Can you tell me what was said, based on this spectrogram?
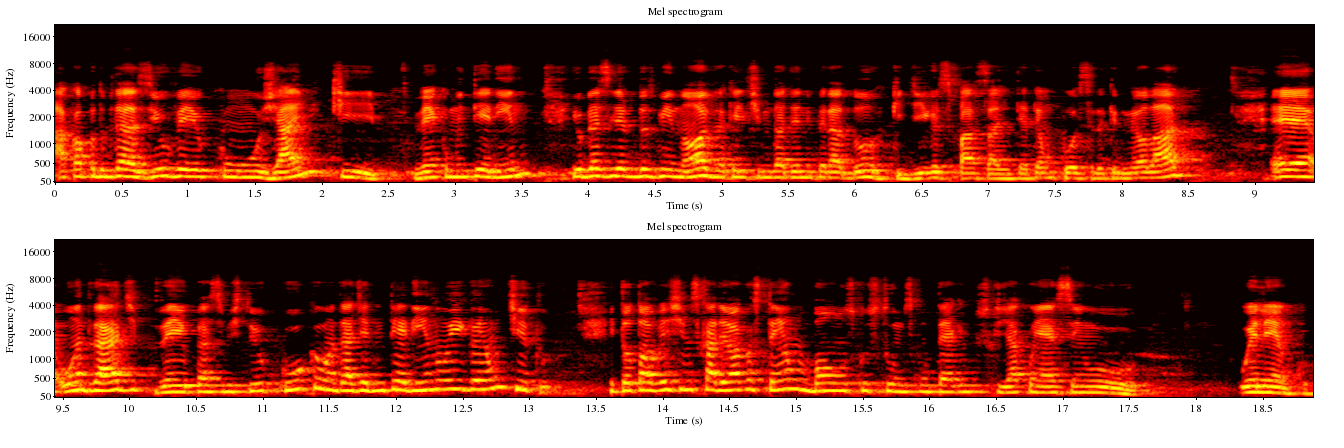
A Copa do Brasil veio com o Jaime, que vem como interino, e o Brasileiro de 2009, aquele time do Adriano Imperador, que diga-se passagem, tem até um pôster aqui do meu lado. É, o Andrade veio para substituir o Cuca, o Andrade era interino e ganhou um título. Então talvez times cariocas tenham bons costumes com técnicos que já conhecem o, o elenco.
